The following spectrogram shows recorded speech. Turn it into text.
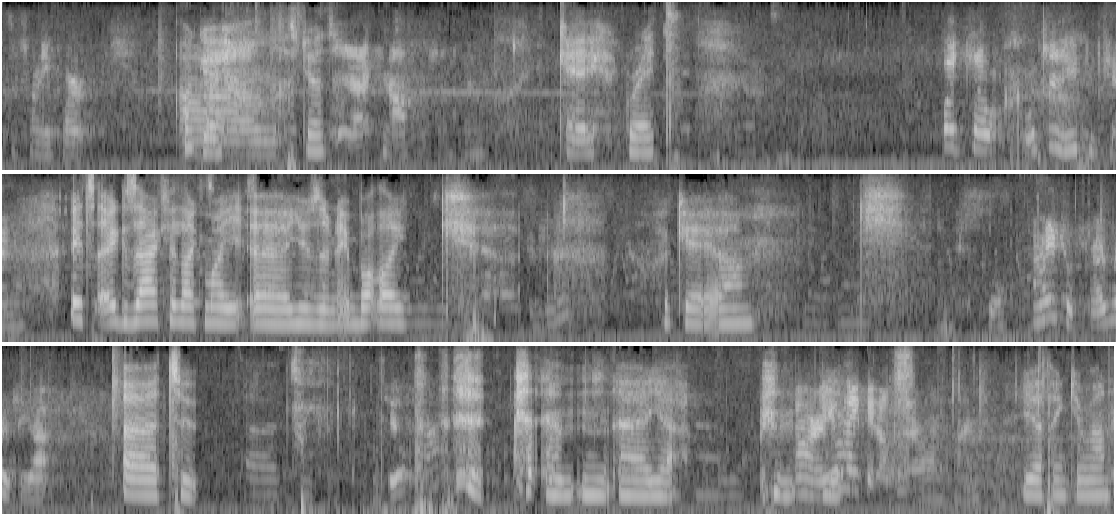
It's the funny part. Okay. Um, That's good. yeah, I can offer something. Okay, great. Wait, so what's your YouTube channel? It's exactly like my uh, username, but like, okay, um, Cool. How many subscribers you got? uh, two. Two. and uh, yeah, Alright, you'll make it up there one time. yeah. Thank you, man. No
